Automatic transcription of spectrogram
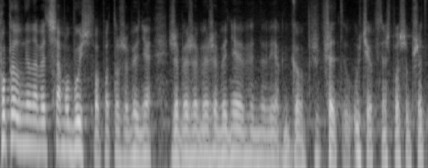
popełnił nawet samobójstwo po to, żeby nie, żeby, żeby, żeby nie, jak go przed, uciekł w ten sposób przed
